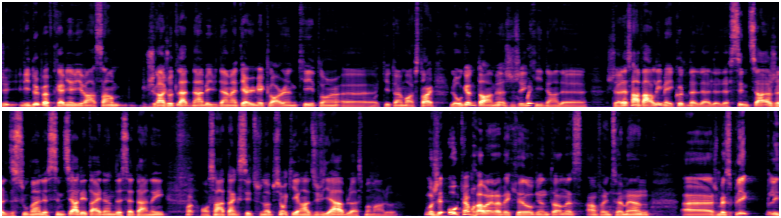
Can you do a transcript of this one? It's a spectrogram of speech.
les deux peuvent très bien vivre ensemble. Je rajoute là-dedans, bien évidemment, Terry McLaurin, qui est un, euh, qui est un master. Logan Thomas, j'ai qui est dans le. Je te laisse en parler, mais écoute, le, cimetière, je le dis souvent, le cimetière des Titans de cette année, on s'entend que c'est une option qui est rendue viable à ce moment-là. Moi, j'ai aucun problème avec euh, Logan Thomas en fin de semaine. Euh, je m'explique. Les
